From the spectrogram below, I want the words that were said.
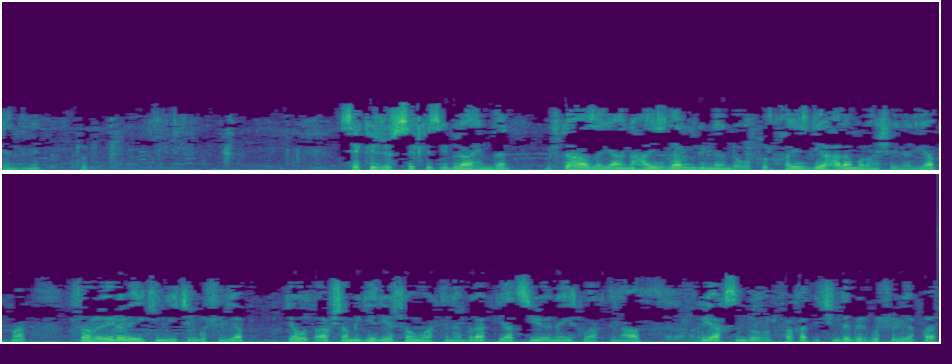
kendini tut. 808 İbrahim'den müstehaza yani hayızların günlerinde otur, hayız diye haram olan şeyleri yapma, sonra öğle ve ikindi için gusül yap, yahut akşamı geriye son vaktine bırak, yatsıyı öne ilk vaktine al, bu yaksında olur. Fakat içinde bir gusül yapar,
